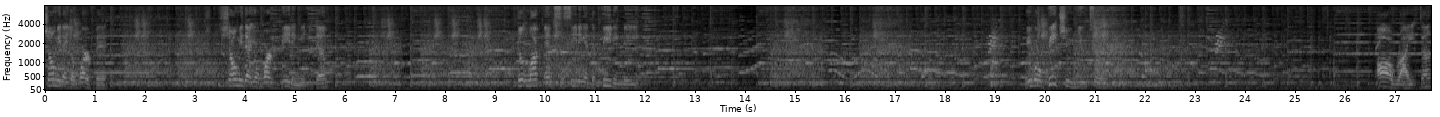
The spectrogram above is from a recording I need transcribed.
Show me that you're worth it. Show me that you're worth beating me, yeah? Good luck in succeeding in defeating me. Beat you, Mewtwo. Alright. Uh,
